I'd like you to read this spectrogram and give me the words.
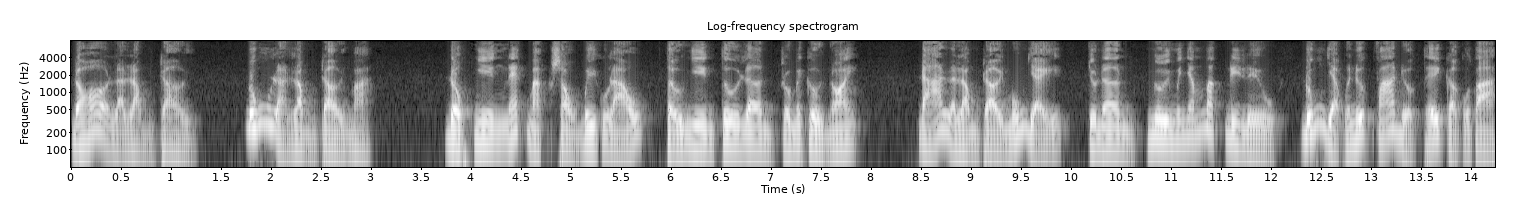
đó là lòng trời, đúng là lòng trời mà. Đột nhiên nét mặt sầu bi của lão tự nhiên tươi lên rồi mới cười nói, đã là lòng trời muốn vậy, cho nên ngươi mới nhắm mắt đi liều, đúng vào cái nước phá được thế cờ của ta.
